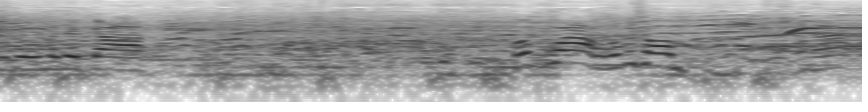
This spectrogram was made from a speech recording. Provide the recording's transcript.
มาดูบรรยากาศกว้างๆคุณผู้ชมนะฮะ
